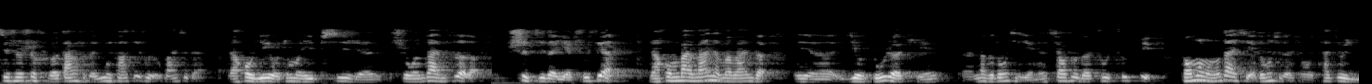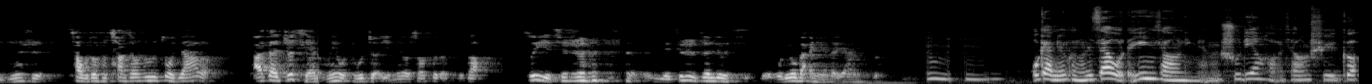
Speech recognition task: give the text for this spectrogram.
其实是和当时的印刷技术有关系的。然后也有这么一批人识文断字了，事迹的也出现。然后慢慢的、慢慢的，呃，有读者群，呃，那个东西也能销售的出出去。冯梦龙在写东西的时候，他就已经是差不多是畅销书作家了。而在之前，没有读者，也没有销售的渠道，所以其实 也就是这六七五六百年的样子。嗯嗯，我感觉可能是在我的印象里面，书店好像是一个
